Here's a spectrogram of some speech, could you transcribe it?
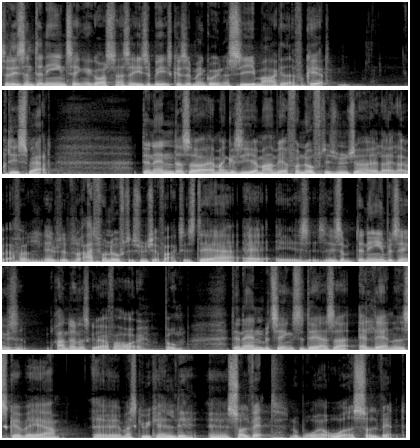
Så det er sådan den ene ting, ikke også? Altså ECB skal simpelthen gå ind og sige, at markedet er forkert, og det er svært. Den anden, der så er, man kan sige, er meget mere fornuftig, synes jeg, eller, eller i hvert fald ret fornuftig, synes jeg faktisk, det er, at øh, ligesom den ene betingelse, renterne skal være for høje. Bum. Den anden betingelse, det er så, at landet skal være, øh, hvad skal vi kalde det, øh, solvent. Nu bruger jeg ordet solvent.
